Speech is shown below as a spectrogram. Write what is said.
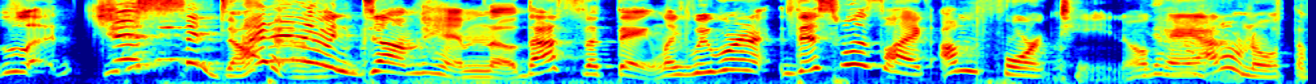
l- just even dump I didn't even dump him though. That's the thing. Like we weren't. This was like I'm 14. Okay, Yeah. I don't know what the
